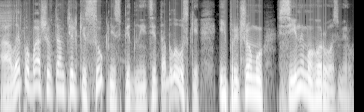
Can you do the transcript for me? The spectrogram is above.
але побачив там тільки сукні, спідниці та блузки, і причому всі не мого розміру.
